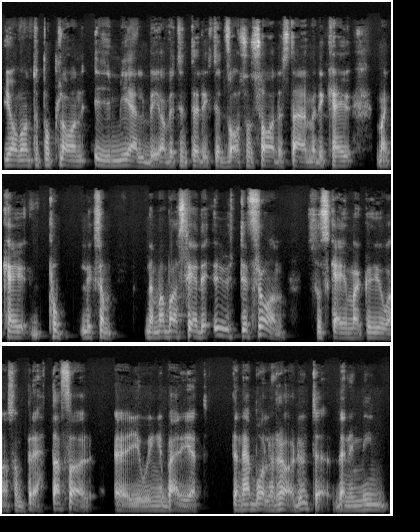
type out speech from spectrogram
jag var inte på plan i Mjällby, jag vet inte riktigt vad som sades där men det kan ju, man kan ju på, liksom, när man bara ser det utifrån så ska ju Marco Johansson berätta för eh, Jo Inge Berget. den här bollen rör du inte, den är min.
